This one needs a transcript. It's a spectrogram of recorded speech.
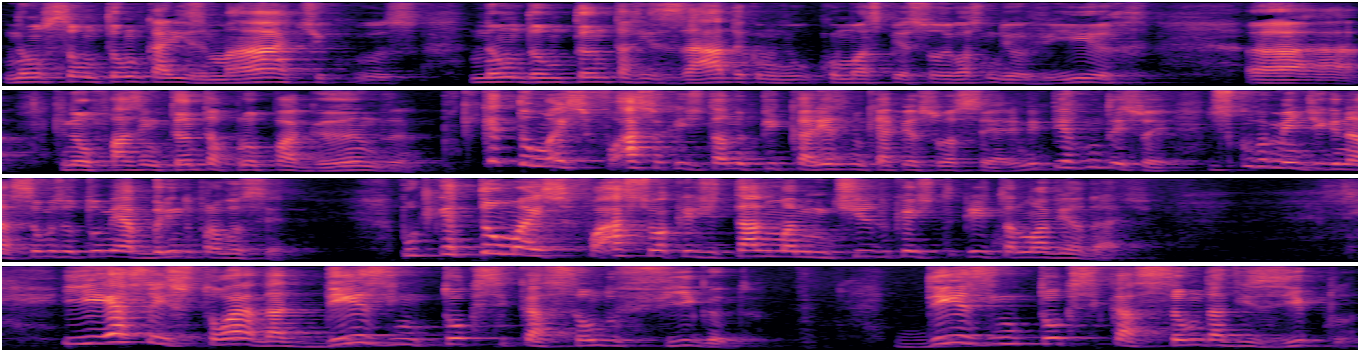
não são tão carismáticos, não dão tanta risada como, como as pessoas gostam de ouvir, uh, que não fazem tanta propaganda. Por que é tão mais fácil acreditar no picareta do que a pessoa séria? Me pergunta isso aí. Desculpa minha indignação, mas eu estou me abrindo para você. Por que é tão mais fácil acreditar numa mentira do que acreditar numa verdade? E essa história da desintoxicação do fígado, desintoxicação da vesícula,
